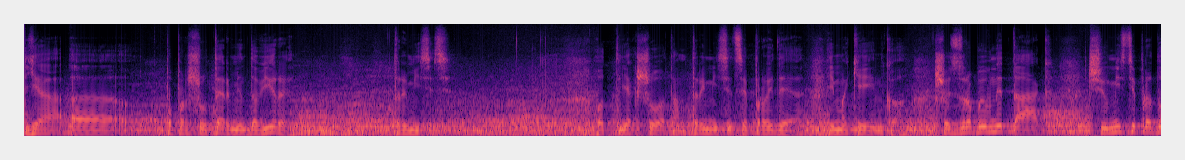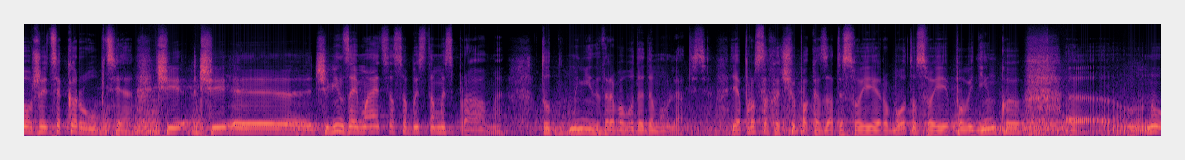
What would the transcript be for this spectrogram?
Я е, попрошу термін довіри три місяці. От якщо там три місяці пройде і Макеєнко щось зробив не так, чи в місті продовжується корупція, чи, чи, е, чи він займається особистими справами, тут мені не треба буде домовлятися. Я просто хочу показати своєю роботою, своєю поведінкою. Е, ну,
